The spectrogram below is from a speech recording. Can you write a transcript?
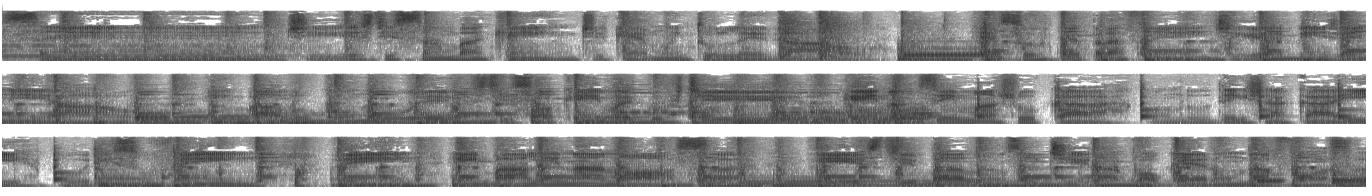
Sente este samba quente que é muito legal. É surpre pra frente, é bem genial. Vai curtir. Quem não se machucar quando deixa cair. Por isso vem, vem, embale na nossa. Este balanço tira qualquer um da fossa.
